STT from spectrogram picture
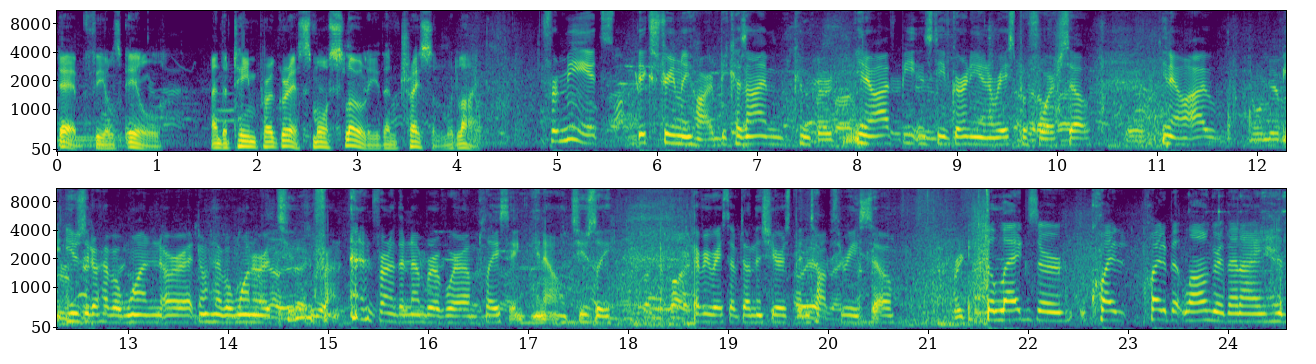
Deb feels ill, and the team progress more slowly than Trayson would like. For me, it's extremely hard because I'm, you know, I've beaten Steve Gurney in a race before, so, you know, I usually don't have a one or I don't have a one or a two in front in front of the number of where I'm placing. You know, it's usually every race I've done this year has been top three. So The legs are quite quite a bit longer than I had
